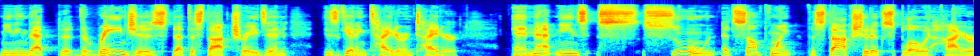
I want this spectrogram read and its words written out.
meaning that the, the ranges that the stock trades in is getting tighter and tighter. And that means soon, at some point, the stock should explode higher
